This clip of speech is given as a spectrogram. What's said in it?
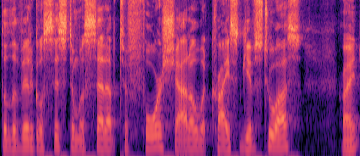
the Levitical system was set up to foreshadow what Christ gives to us, right?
